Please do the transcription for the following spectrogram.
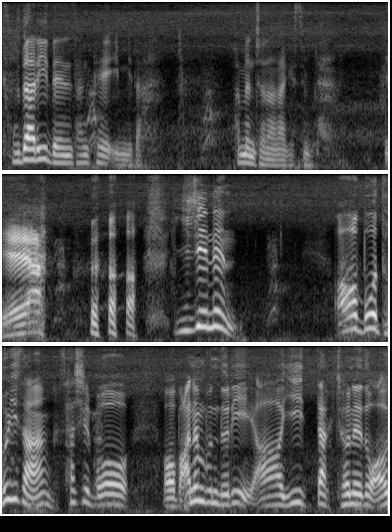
두 달이 된 상태입니다. 화면 전환하겠습니다. 예! 이제는 어, 뭐 더 이상 사실 뭐 어, 많은 분들이 아, 이 딱 전에도 아,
